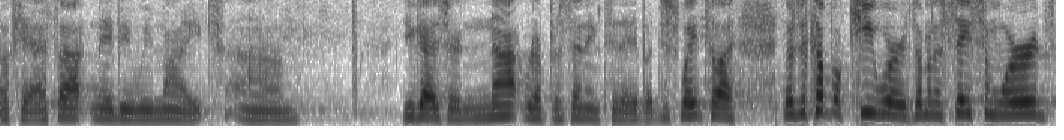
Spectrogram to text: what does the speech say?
Okay, I thought maybe we might. Um, you guys are not representing today, but just wait till I. There's a couple keywords. I'm going to say some words,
